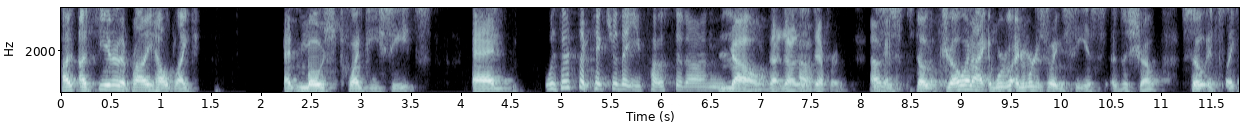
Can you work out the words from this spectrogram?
a, a theater that probably held like at most 20 seats. And Was this the picture that you posted on? no, that, no, this is Oh, different. This okay. is so Joe and I we're and we're just going to see us the show. So it's like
